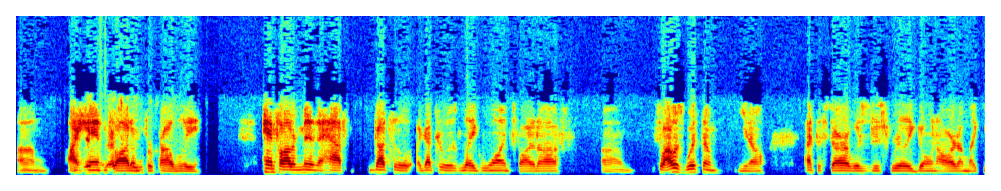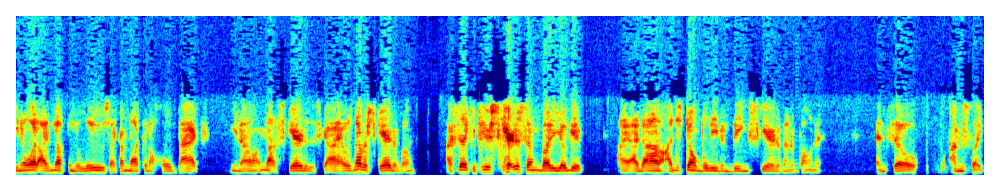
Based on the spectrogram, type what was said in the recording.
Um, I hand yeah, fought him for probably hand fought him a minute and a half. Got to I got to his leg once, fought it off. Um, so I was with him, you know, at the start was just really going hard. I'm like, you know what, I have nothing to lose. Like I'm not gonna hold back. You know, I'm not scared of this guy. I was never scared of him. I feel like if you're scared of somebody, you'll get. I I, don't, I just don't believe in being scared of an opponent. And so I'm just like,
